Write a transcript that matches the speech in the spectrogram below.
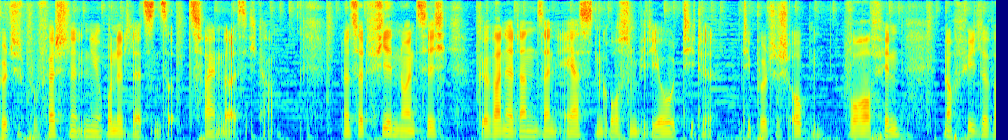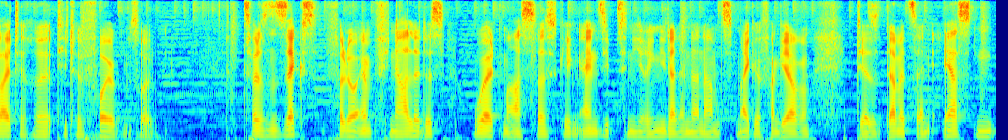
British Professional in die Runde der letzten 32 kam. 1994 gewann er dann seinen ersten großen BDO-Titel, die British Open, woraufhin noch viele weitere Titel folgen sollten. 2006 verlor er im Finale des World Masters gegen einen 17-jährigen Niederländer namens Michael van Gerwen, der damit seinen ersten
